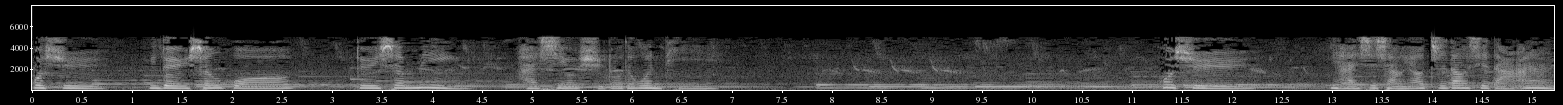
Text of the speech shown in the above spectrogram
或许你对于生活，对于生命。还是有许多的问题，或许你还是想要知道些答案，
